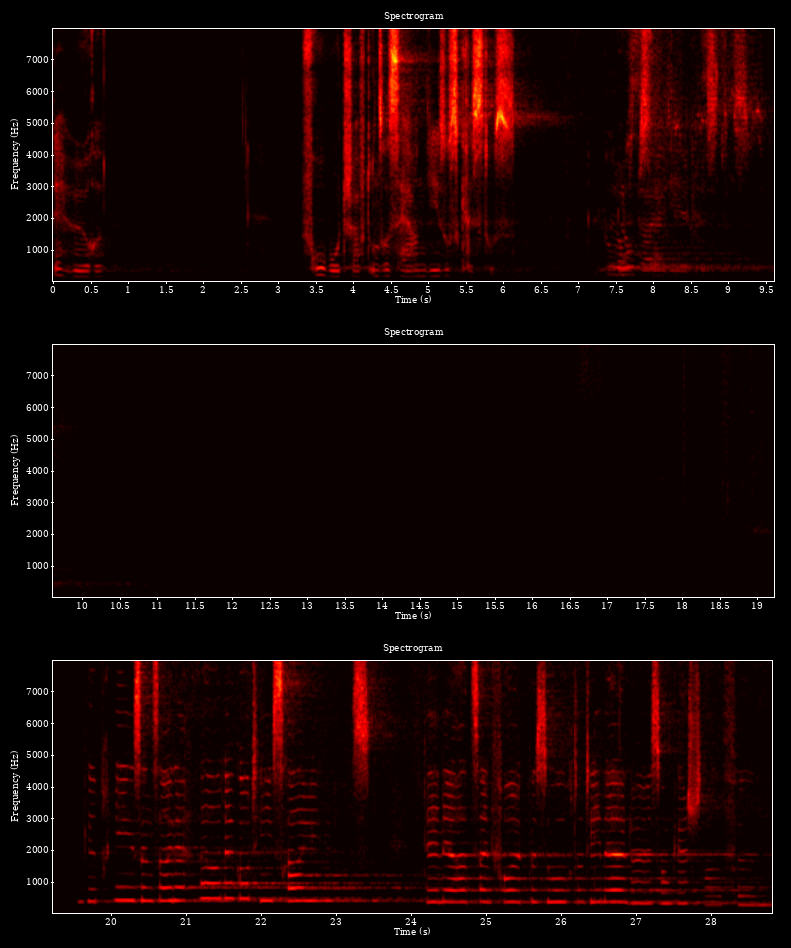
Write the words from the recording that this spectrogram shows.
der höre. Frohbotschaft unseres Herrn Jesus Christus. Lob sei dir, Gepriesen sei der Herr, der Gott Israels, denn er hat sein Volk besucht und ihm Erlösung geschaffen.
